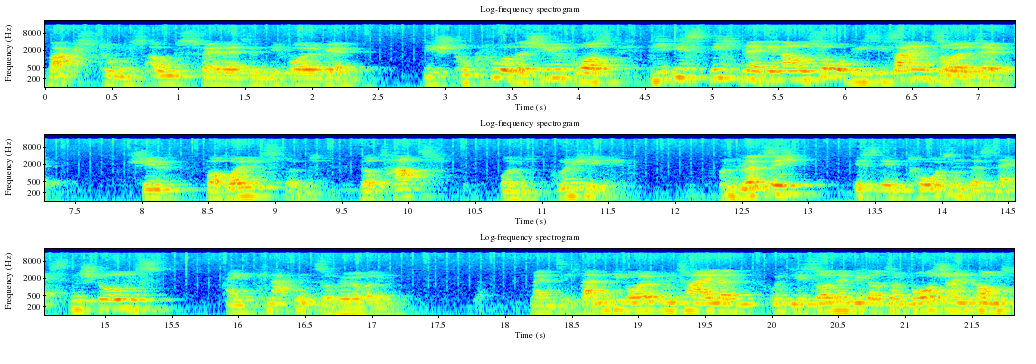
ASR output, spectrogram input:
Wachstumsausfälle sind die Folge. Die Struktur des Schilfrohrs, die ist nicht mehr genau so, wie sie sein sollte. Schilf verholzt und wird hart und brüchig. Und plötzlich ist im Tosen des nächsten Sturms ein Knacken zu hören. Wenn sich dann die Wolken teilen und die Sonne wieder zum Vorschein kommt,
